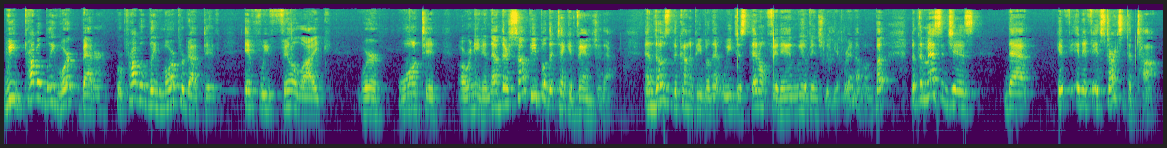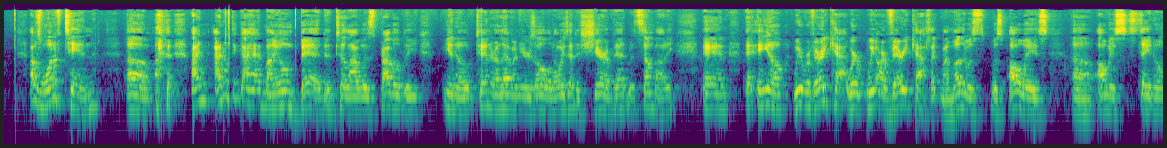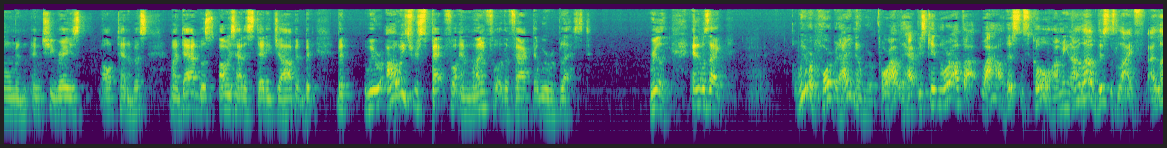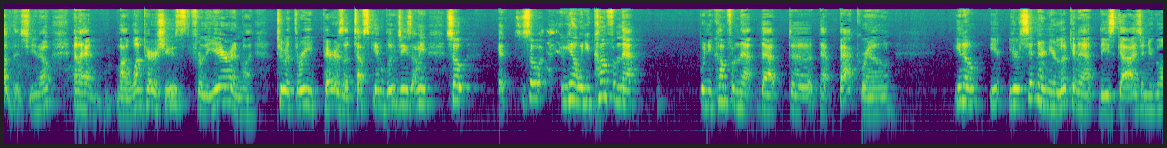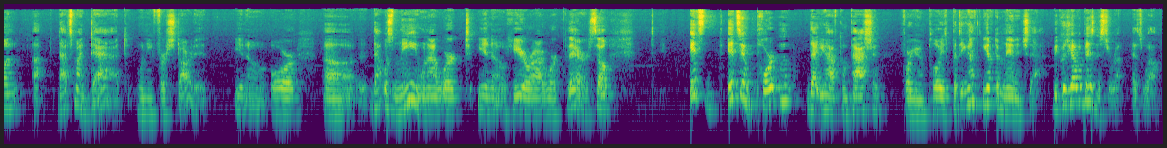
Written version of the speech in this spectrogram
We probably work better. We're probably more productive if we feel like we're wanted or we're needed. Now, there's some people that take advantage of that. And those are the kind of people that we just, they don't fit in. We eventually get rid of them. But, but the message is that if, and if it starts at the top. I was one of 10. Um, I, I don't think I had my own bed until I was probably you know, 10 or 11 years old. I always had to share a bed with somebody. And, and you know, we were very, cat, we are very Catholic. My mother was, was always, uh, always stayed home and, and she raised all 10 of us. My dad was always had a steady job, but, but, but we were always respectful and mindful of the fact that we were blessed. Really. And it was like, we were poor, but I didn't know we were poor. I was the happiest kid in the world. I thought, wow, this is cool. I mean, I love this is life. I love this, you know. And I had my one pair of shoes for the year and my two or three pairs of tough skin blue jeans. I mean, so so you know when you come from that when you come from that that uh, that background, you know you're, you're sitting there and you're looking at these guys and you're going, uh, "That's my dad when he first started," you know, or uh, "That was me when I worked, you know, here or I worked there." So it's it's important that you have compassion for your employees, but you have you have to manage that because you have a business to run as well.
